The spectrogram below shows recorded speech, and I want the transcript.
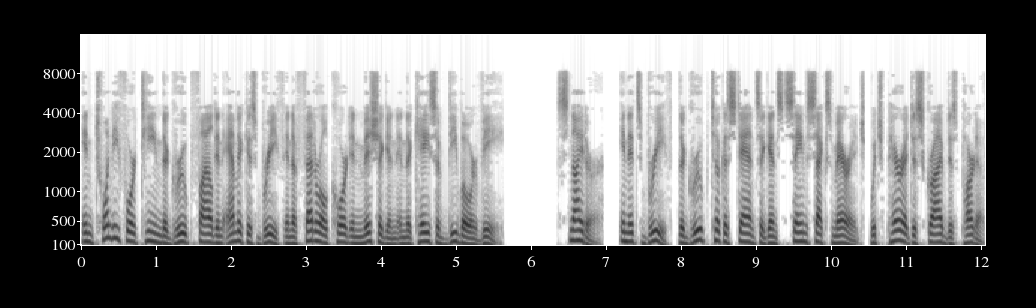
In 2014 the group filed an amicus brief in a federal court in Michigan in the case of DeBoer v. Snyder. In its brief, the group took a stance against same-sex marriage, which Parrott described as part of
